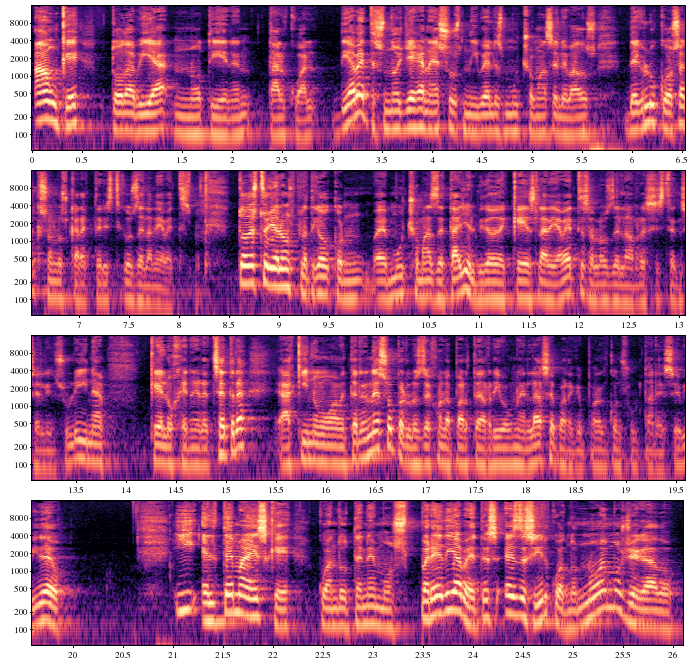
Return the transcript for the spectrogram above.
aunque todavía no tienen tal cual diabetes, no llegan a esos niveles mucho más elevados de glucosa que son los característicos de la diabetes. Todo esto ya lo hemos platicado con eh, mucho más detalle, el video de qué es la diabetes, hablamos de la resistencia a la insulina, qué lo genera, etcétera. Aquí no me voy a meter en eso, pero les dejo en la parte de arriba un enlace para que puedan consultar ese video. Y el tema es que cuando tenemos prediabetes, es decir, cuando no hemos llegado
